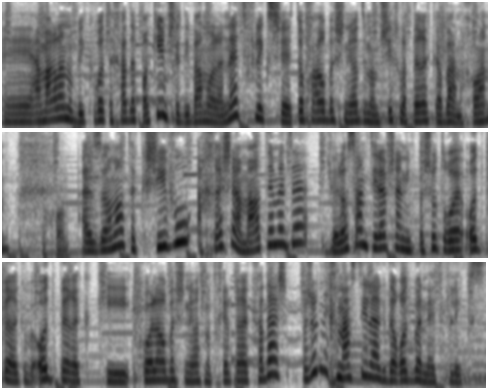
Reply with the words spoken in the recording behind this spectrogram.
אה, אמר לנו בעקבות אחד הפרקים שדיברנו על הנטפליקס, שתוך ארבע שניות זה ממשיך לפרק הבא, נכון? נכון. אז הוא אמר, תקשיבו, אחרי שאמרתם את זה, ולא שמתי לב שאני פשוט רואה עוד פרק ועוד פרק, כי כל ארבע שניות מתחיל פרק חדש, פשוט נכנסתי להגדרות בנטפליקס.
